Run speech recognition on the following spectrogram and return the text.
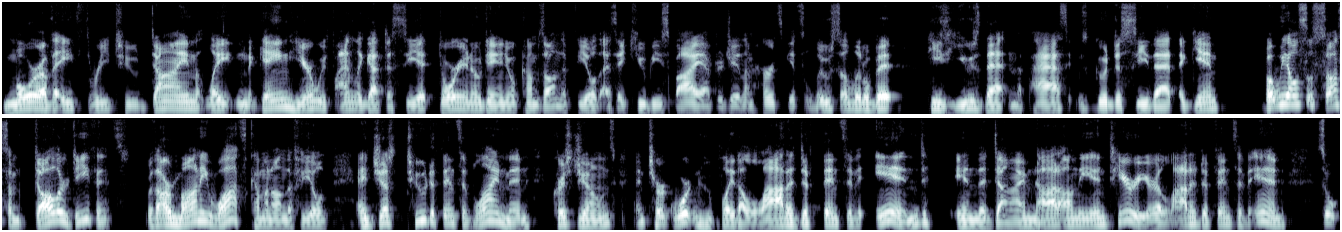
more of a 3 2 dime late in the game here. We finally got to see it. Dorian O'Daniel comes on the field as a QB spy after Jalen Hurts gets loose a little bit. He's used that in the past. It was good to see that again. But we also saw some dollar defense with Armani Watts coming on the field and just two defensive linemen, Chris Jones and Turk Wharton, who played a lot of defensive end in the dime, not on the interior, a lot of defensive end. So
